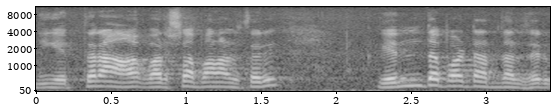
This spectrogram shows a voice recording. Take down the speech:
நீங்கள் எத்தனை ஆ- வருஷம் ஆனாலும் சரி எந்த பாட்டாக இருந்தாலும் சரி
